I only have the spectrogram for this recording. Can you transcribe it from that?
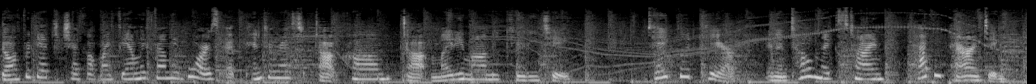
Don't forget to check out my family friendly boards at pinterest.com.mightymommyqdt. Take good care, and until next time, happy parenting.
